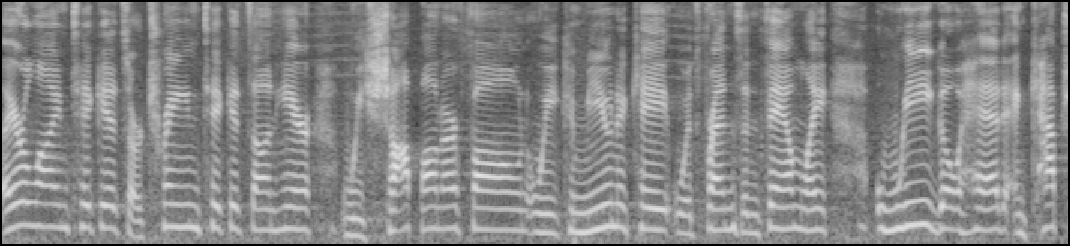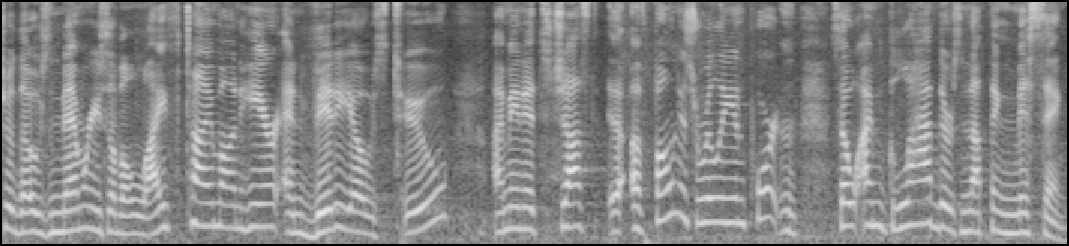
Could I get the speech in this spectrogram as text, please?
airline tickets our train tickets on here. We shop on our phone. We communicate with friends and family. We go ahead and capture those memories of a lifetime on here and videos too. I mean, it's just a phone is really important. So I'm glad there's nothing missing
